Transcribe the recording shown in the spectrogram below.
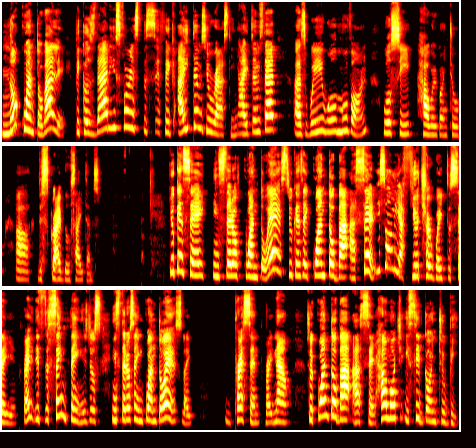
no cuánto vale, because that is for specific items you're asking, items that as we will move on, we'll see how we're going to uh, describe those items. You can say, instead of cuánto es, you can say cuánto va a ser. It's only a future way to say it, right? It's the same thing. It's just instead of saying cuánto es, like present right now, So, ¿cuánto va a ser? How much is it going to be?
